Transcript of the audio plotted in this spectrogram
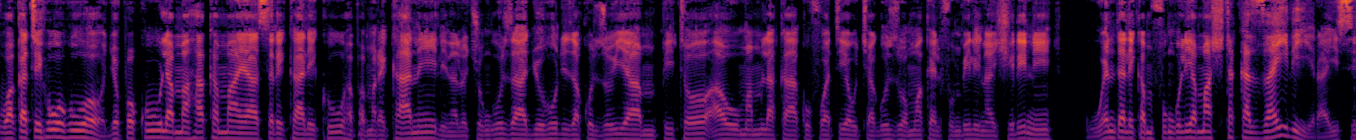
Wakati huo huo, jopo kuu la mahakama ya serikali kuu hapa Marekani linalochunguza juhudi za kuzuia mpito au mamlaka kufuatia uchaguzi wa mwaka elfu mbili na ishirini huenda likamfungulia mashtaka zaidi rais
